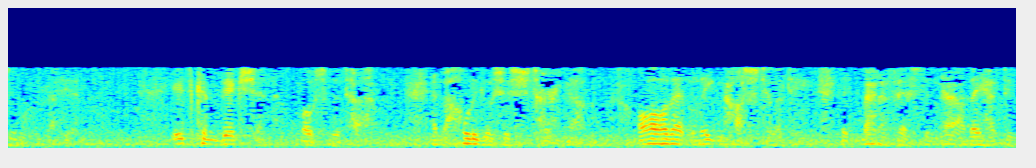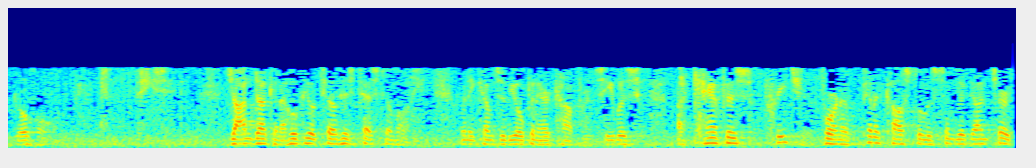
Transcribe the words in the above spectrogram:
is the one that got hit. It's conviction most of the time. And the Holy Ghost is stirring up all that latent hostility that manifests, and now they have to go home. John Duncan, I hope he'll tell his testimony when he comes to the open air conference. He was a campus preacher for a Pentecostal Assembly of God church,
